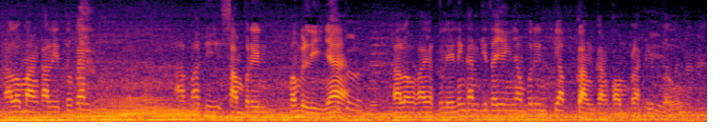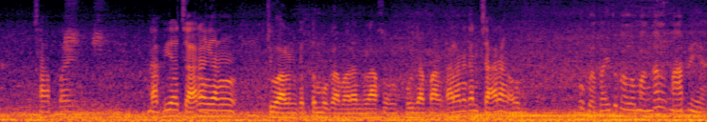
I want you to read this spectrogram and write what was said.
kalau mangkal itu kan apa disamperin pembelinya Betul. kalau kayak keliling kan kita yang nyamperin tiap gang-gang komplek Iya, itu benar capek Nah. tapi ya jarang yang jualan ketemu gambaran langsung punya pangkalan kan jarang om Oh bapak itu kalau mangkal maaf nih ya,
